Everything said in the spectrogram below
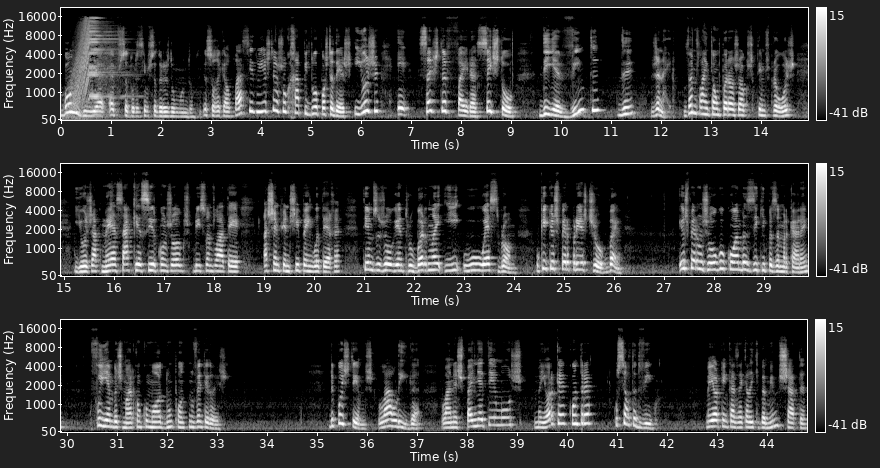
Bom dia, apostadoras e apostadoras do mundo. Eu sou Raquel Plácido e este é o Jogo Rápido do Aposta 10. E hoje é sexta-feira, sextou, dia 20 de janeiro. Vamos lá então para os jogos que temos para hoje. E hoje já começa a aquecer com jogos, por isso vamos lá até à Championship em Inglaterra. Temos o jogo entre o Burnley e o West Brom. O que é que eu espero para este jogo? Bem, eu espero um jogo com ambas as equipas a marcarem. Fui ambas marcam com modo de 1.92. Depois temos La Liga. Lá na Espanha temos Mallorca contra o Celta de Vigo. Mallorca em casa é aquela equipa mesmo chata.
